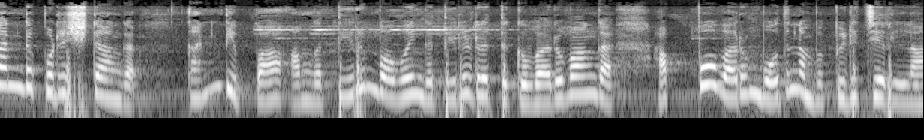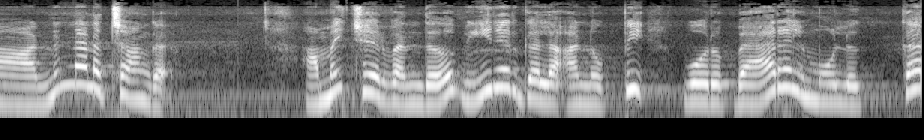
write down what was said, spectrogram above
கண்டுபிடிச்சிட்டாங்க. கண்டிப்பாக அவங்க திரும்பவும் இங்கே திருடுறதுக்கு வருவாங்க. அப்போது வரும்போது நம்ம பிடிச்சிடலான்னு நினச்சாங்க. அமைச்சர் வந்து வீரர்களை அனுப்பி ஒரு பேரல் முழுக்க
